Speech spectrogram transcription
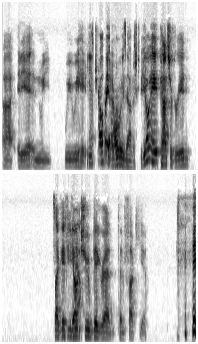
uh, idiot, and we we we hate. He's Patrick probably Reed. Everyone- always out of If you don't hate Patrick Reed, it's like if you Get don't out. chew Big Red, then fuck you.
